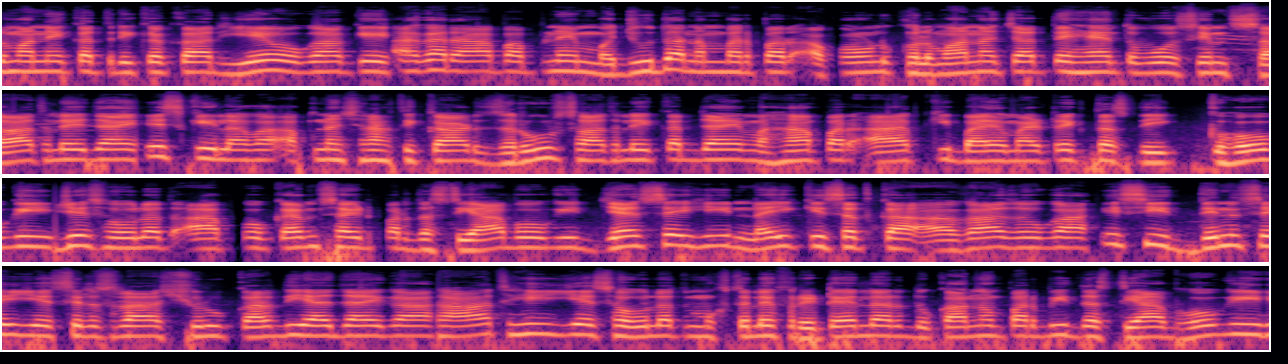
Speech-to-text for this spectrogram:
کھلوانے کا طریقہ کار یہ ہوگا کہ اگر آپ اپنے موجودہ نمبر پر اکاؤنٹ کھلوانا چاہتے ہیں تو وہ سم ساتھ لے جائیں۔ اس کے علاوہ اپنا شناختی کارڈ ضرور ساتھ لے کر جائیں۔ وہاں پر آپ کی بایو میٹرک تصدیق ہوگی۔ یہ سہولت آپ کو کیمپ سائٹ پر دستیاب ہوگی۔ جیسے ہی نئی قسط کا آغاز ہوگا، اسی دن سے یہ سلسلہ شروع کر دیا جائے گا۔ ساتھ ہی یہ سہولت مختلف ریٹیلر دکانوں پر بھی دستیاب ہوگی،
